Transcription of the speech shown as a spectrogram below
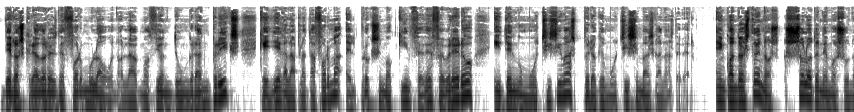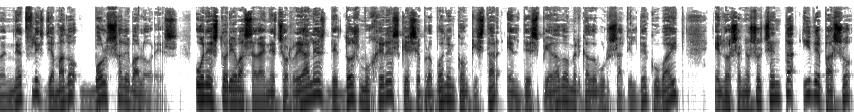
de los creadores de Fórmula 1, la emoción de un Grand Prix que llega a la plataforma el próximo 15 de febrero y tengo muchísimas, pero que muchísimas ganas de ver. En cuanto a estrenos, solo tenemos uno en Netflix llamado Bolsa de Valores, una historia basada en hechos reales de dos mujeres que se proponen conquistar el despiadado mercado bursátil de Kuwait en los años 80 y de paso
